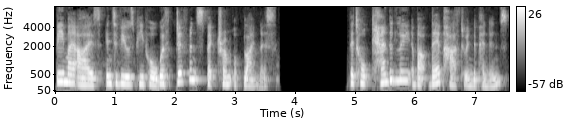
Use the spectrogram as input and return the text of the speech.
Be My Eyes interviews people with different spectrum of blindness. They talked candidly about their path to independence,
